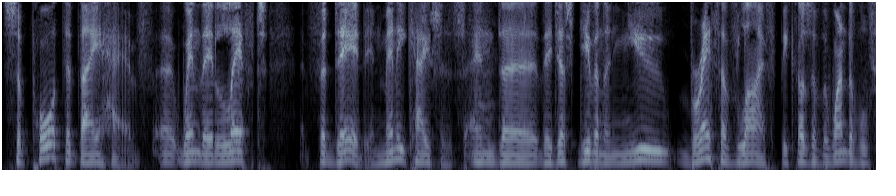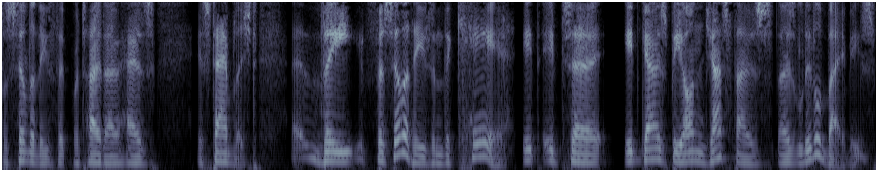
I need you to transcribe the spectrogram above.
support that they have uh, when they're left for dead in many cases, and uh, they're just given a new breath of life because of the wonderful facilities that Watoto has established. Uh, the facilities and the care it it uh, it goes beyond just those those little babies.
